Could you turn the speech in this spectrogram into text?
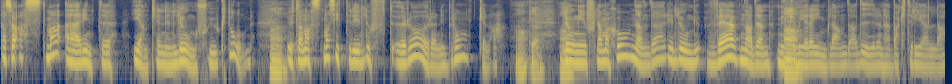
alltså, astma är inte egentligen en lungsjukdom. Utan astma sitter i luftrören, i bronkerna. Ja, Okej. Lunginflammationen, där är lungvävnaden mycket Ja. mera inblandad i den här bakteriella,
